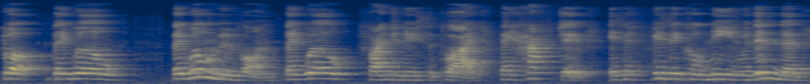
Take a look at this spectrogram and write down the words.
but they will they will move on. They will find a new supply. They have to. It's a physical need within them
